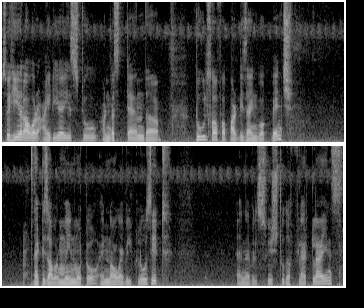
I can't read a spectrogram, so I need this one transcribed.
So here our idea is to understand the tools of a part design workbench. That is our main motto. And now I will close it. And I will switch to the flat lines.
